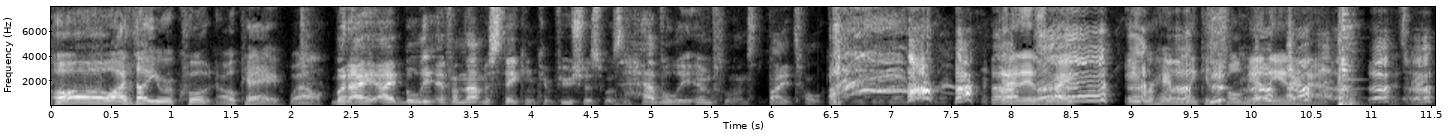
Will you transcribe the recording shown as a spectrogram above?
Oh, I thought you were quote. Okay, well, But I, I believe, if I'm not mistaken, Confucius was heavily influenced by Tolkien. that is right. Abraham Lincoln told me on the internet. That's right.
